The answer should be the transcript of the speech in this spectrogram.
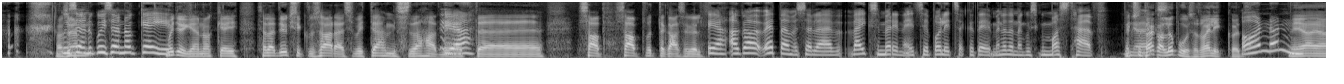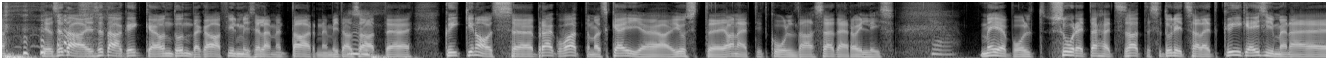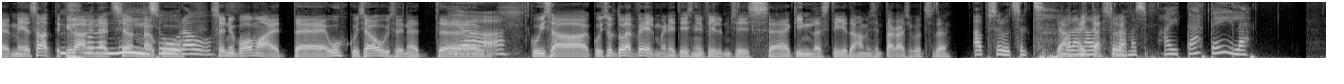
No kui see on- kui see on okei okay.. muidugi on okei okay., sa oled üksikul saares, võid teha, mis sa tahad, nii et äh, saab, saab võtta kaasa küll. jah, aga jätame selle väikse Merineitsi ja Politseiakadeemia, need on nagu siuke must have. eks need väga lõbusad valikud. on, on. ja, ja, ja seda, ja seda kõike on tunda ka filmis Elementaarne, mida Mm. saate kõik kinos äh, praegu vaatamas käia ja just Janetit kuulda Säde rollis meie poolt suur aitäh, et sa saatesse tulid, sa oled kõige esimene meie saatekülaline, et see on nagu see on juba omaette uhkus ja au siin, et äh, jaa, kui sa, kui sul tuleb veel mõni Disney film, siis äh, kindlasti tahame sind tagasi kutsuda. absoluutselt. Olen alati tulemas. aitäh teile.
